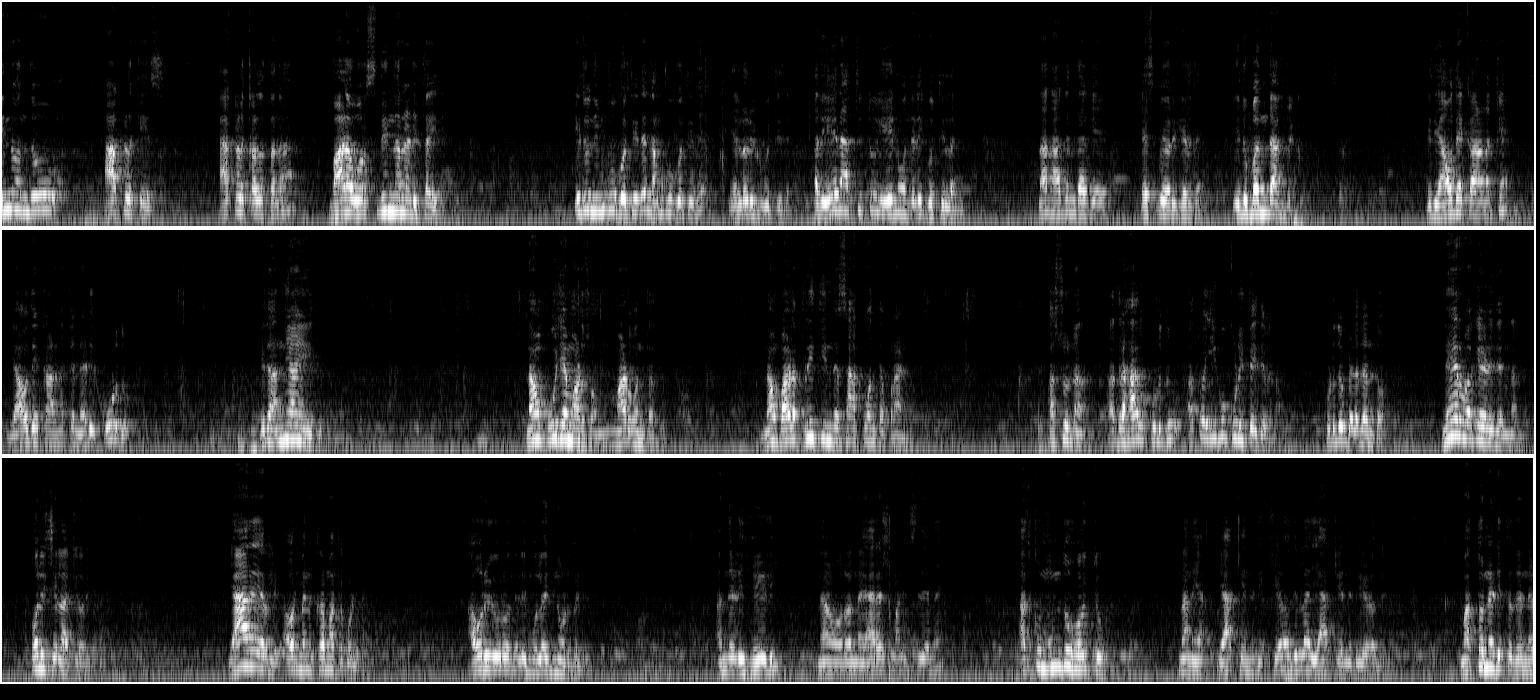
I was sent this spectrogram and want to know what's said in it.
ಇನ್ನೊಂದು ಆಕಳ ಕೇಸ್. ಆಕಳ ಕಳ್ಳತನ ಭಾಳ ವರ್ಷದಿಂದ ನಡೀತಾ ಇದೆ. ಇದು ನಿಮಗೂ ಗೊತ್ತಿದೆ, ನಮಗೂ ಗೊತ್ತಿದೆ, ಎಲ್ಲರಿಗೂ ಗೊತ್ತಿದೆ. ಅದು ಏನಾಗ್ತಿತ್ತು, ಏನು ಅಂದೇಳಿ ಗೊತ್ತಿಲ್ಲಾಗಿತ್ತು ನಾನು ಆಗಿಂದಾಗೆ ಎಸ್ ಪಿ ಅವ್ರಿಗೆ ಹೇಳಿದೆ, ಇದು ಬಂದ್ ಆಗಬೇಕು. ಇದು ಯಾವುದೇ ಕಾರಣಕ್ಕೆ ಯಾವುದೇ ಕಾರಣಕ್ಕೆ ನಡಿ ಕೂಡ್ದು ಇದು ಅನ್ಯಾಯ ಇದು. ನಾವು ಪೂಜೆ ಮಾಡಿಸೋ, ಮಾಡುವಂಥದ್ದು. ನಾವು ಭಾಳ ಪ್ರೀತಿಯಿಂದ ಸಾಕುವಂಥ ಪ್ರಾಣಿ. ಹಸುನ ಅದರ ಹಾಲು ಕುಡಿದು ಅಥವಾ ಈಗೂ ಕುಡಿತಾ ಇದ್ದೇವೆ ನಾವು. ಕುಡಿದು ಬೆಳೆದಂಥವ್ರು. ನೇರವಾಗಿ ಹೇಳಿದ್ದೇನೆ ನಾನು ಪೊಲೀಸ್ ಇಲಾಖೆಯವರಿಗೆ. ಯಾರೇ ಇರಲಿ, ಅವ್ರ ಮೇಲೆ ಕ್ರಮ ತಗೊಳ್ಳಿ. ಅವರು ಇವರು ಅಂದೇಳಿ ಮುಲೈದ್ ನೋಡಬೇಡಿ. ಅಂದೇಳಿ ಹೇಳಿ ನಾನು ಅವರನ್ನು ಅರೆಸ್ಟ್ ಮಾಡಿಸಿದ್ದೇನೆ. ಅದಕ್ಕೂ ಮುಂದೆ ಹೋಯಿತು. ನಾನು ಯಾಕೆ ಅಂದೇಳಿ ಕೇಳೋದಿಲ್ಲ, ಯಾಕೆ ಅಂದೇಳಿ ಹೇಳೋದಿಲ್ಲ. ಮತ್ತೊಂದು ನಡೀತದೆ ಅಂತ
